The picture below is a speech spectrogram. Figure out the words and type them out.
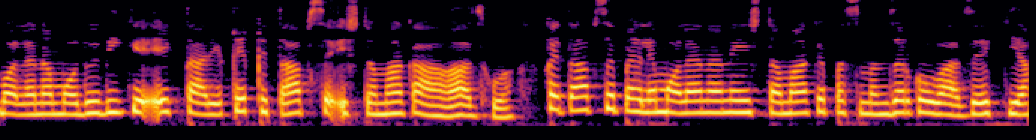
مولانا مودودی کے ایک تاریخی خطاب سے اجتماع کا آغاز ہوا۔ خطاب سے پہلے مولانا نے اجتماع کے پس منظر کو واضح کیا،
